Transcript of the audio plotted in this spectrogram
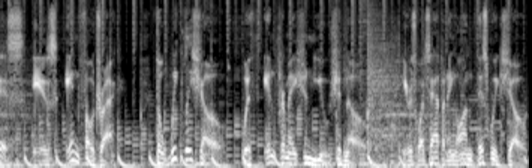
This is InfoTrack, the weekly show with information you should know. Here's what's happening on this week's show.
